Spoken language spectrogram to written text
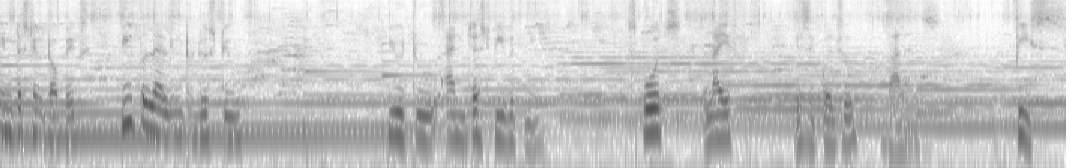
interesting topics people I'll introduce to you, you to and just be with me. Sports, life is equal to balance. Peace.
